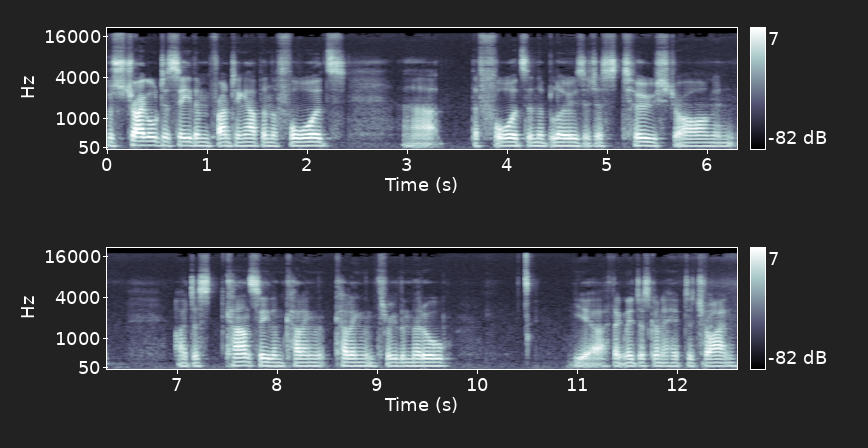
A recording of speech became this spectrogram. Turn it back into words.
was struggled to see them fronting up in the forwards. Uh, the forwards and the Blues are just too strong, and I just can't see them cutting cutting them through the middle. Yeah, I think they're just going to have to try and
